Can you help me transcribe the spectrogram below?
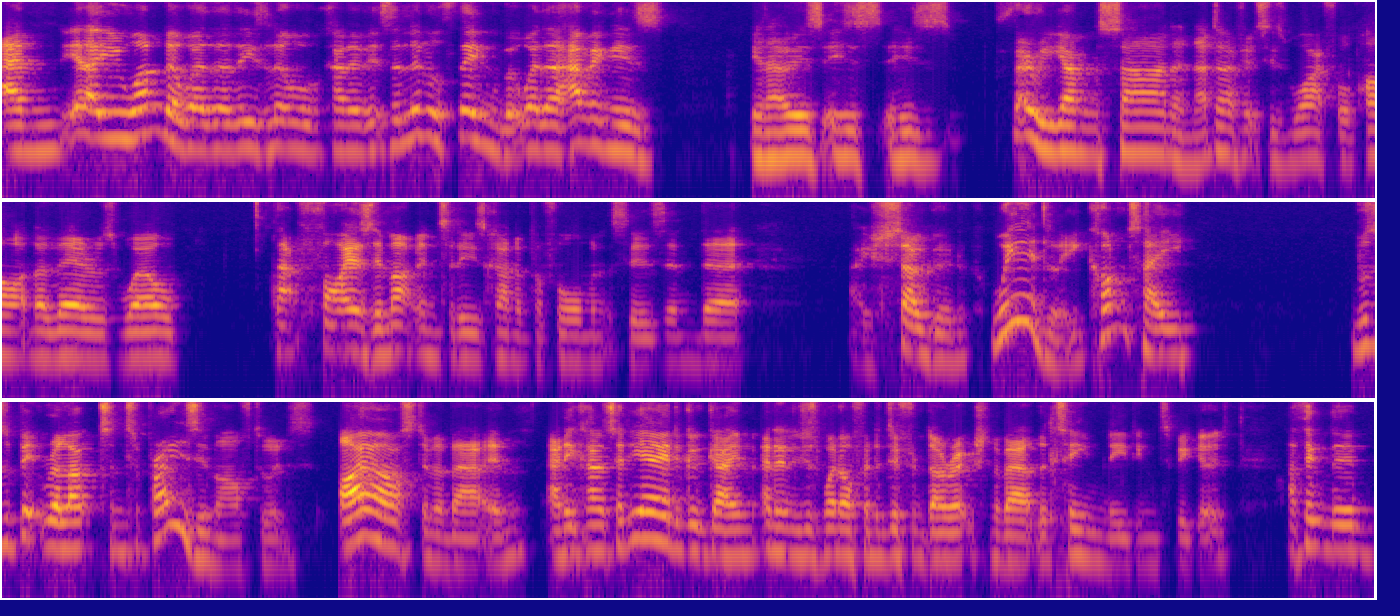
And you know, you wonder whether these little kind of it's a little thing, but whether having his, you know, his his his very young son, and I don't know if it's his wife or partner there as well, that fires him up into these kind of performances. And uh, he's so good. Weirdly, Conte was a bit reluctant to praise him afterwards. I asked him about him, and he kind of said, "Yeah, he had a good game," and then he just went off in a different direction about the team needing to be good. I think the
